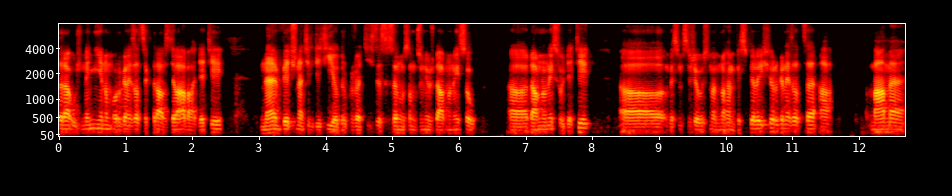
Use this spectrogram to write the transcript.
teda už není jenom organizace, která vzdělává děti, ne většina těch dětí od roku 2007 samozřejmě už dávno nejsou dávno nejsou děti. Myslím si, že už jsme mnohem vyspělejší organizace a máme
